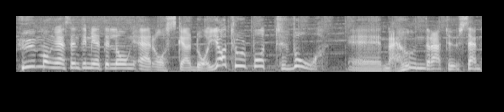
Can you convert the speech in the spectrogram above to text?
Hur många centimeter lång är Oscar då? Jag tror på två. Eh, nej, hundratusen.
